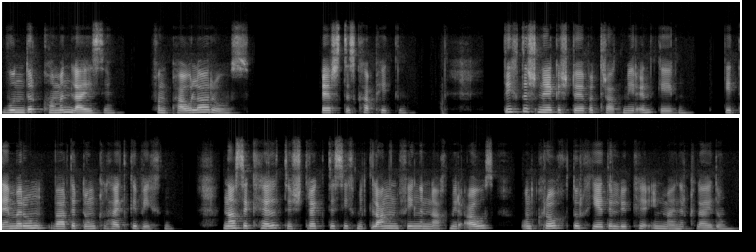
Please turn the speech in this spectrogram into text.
Wunder kommen leise von Paula Roos. Erstes Kapitel. Dichtes Schneegestöber trat mir entgegen. Die Dämmerung war der Dunkelheit gewichen. Nasse Kälte streckte sich mit langen Fingern nach mir aus und kroch durch jede Lücke in meiner Kleidung.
